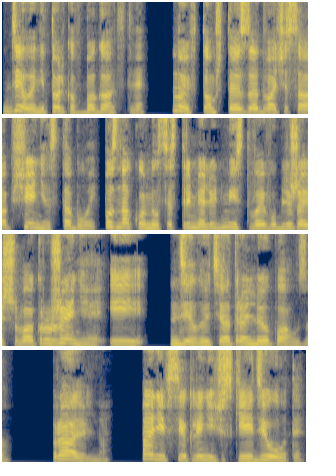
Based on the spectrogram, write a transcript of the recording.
дело не только в богатстве, но и в том, что я за два часа общения с тобой познакомился с тремя людьми из твоего ближайшего окружения и... Делаю театральную паузу. Правильно, они все клинические идиоты,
